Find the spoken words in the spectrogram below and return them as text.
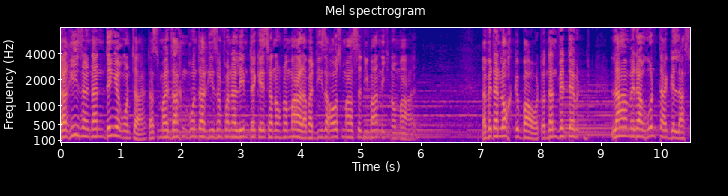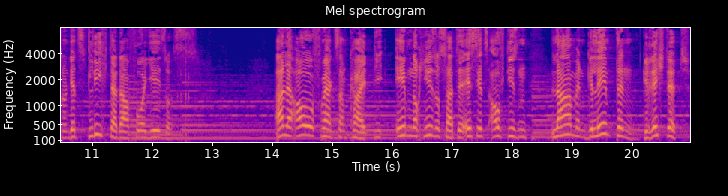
Da rieseln dann Dinge runter. Dass mal Sachen runterrieseln von der Lehmdecke ist ja noch normal, aber diese Ausmaße, die waren nicht normal. Da wird ein Loch gebaut und dann wird der Lahme da runtergelassen und jetzt liegt er da vor Jesus. Alle Aufmerksamkeit, die eben noch Jesus hatte, ist jetzt auf diesen lahmen, gelähmten gerichtet.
